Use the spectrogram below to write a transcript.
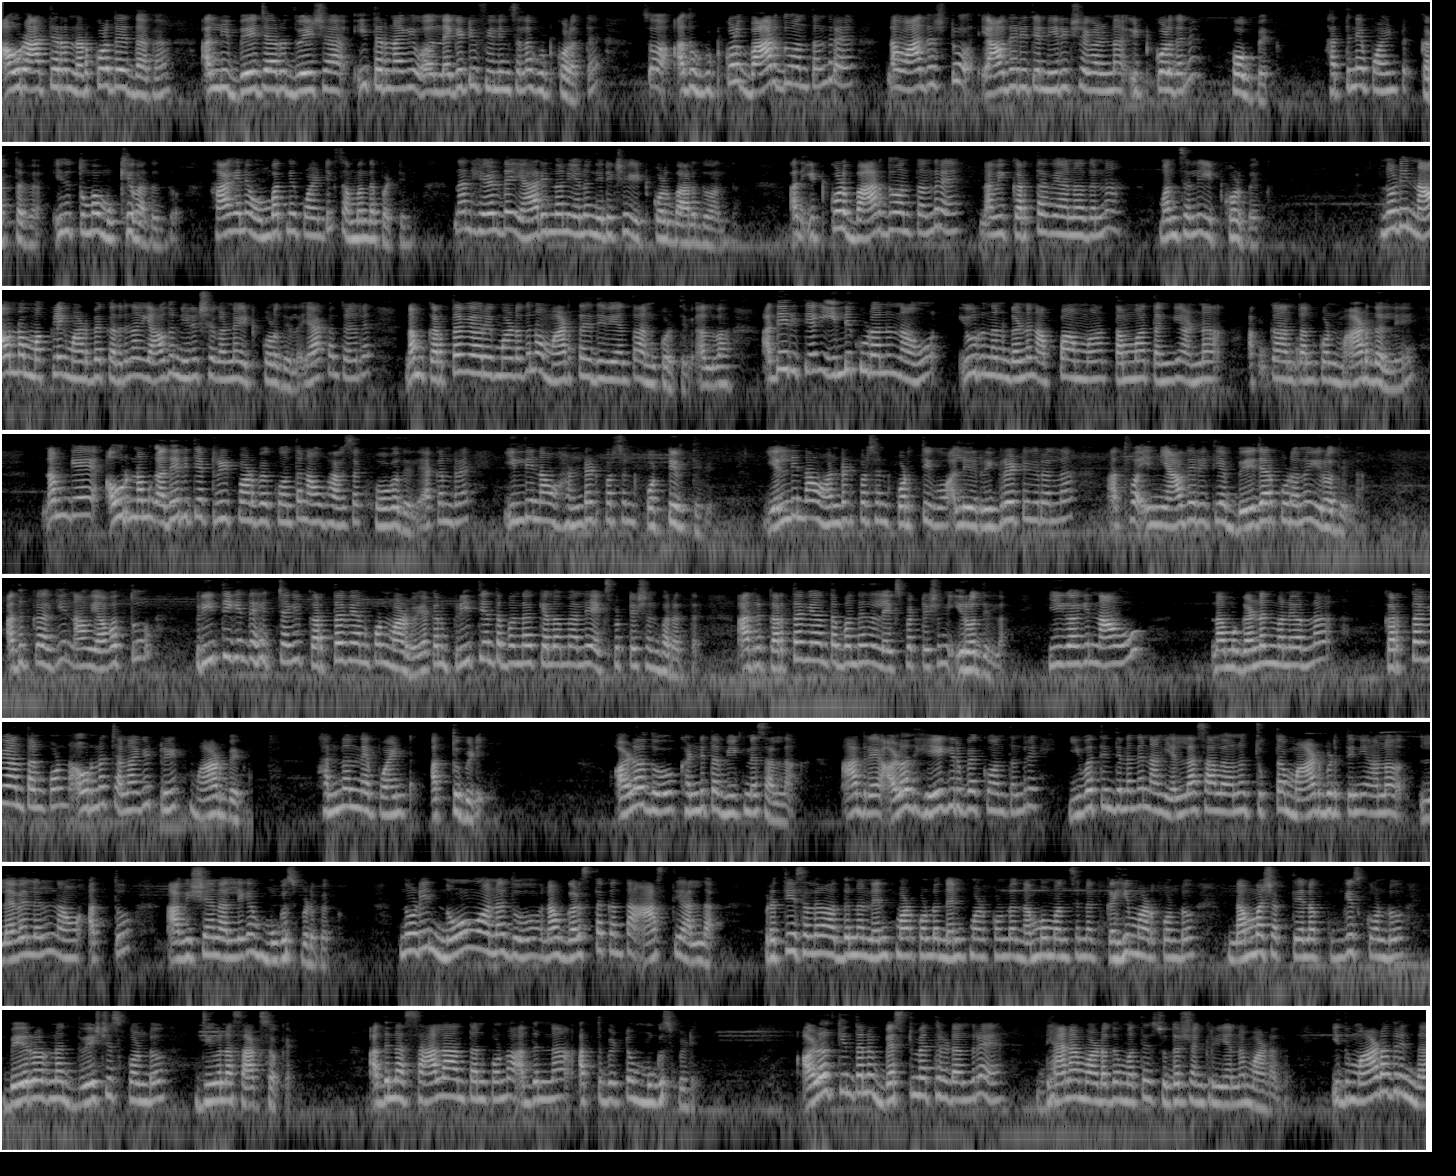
ಅವ್ರು ಆ ಥರ ನಡ್ಕೊಳ್ದೇ ಇದ್ದಾಗ ಅಲ್ಲಿ ಬೇಜಾರು, ದ್ವೇಷ ಈ ಥರನಾಗಿ ನೆಗೆಟಿವ್ ಫೀಲಿಂಗ್ಸ್ ಎಲ್ಲ ಹುಟ್ಕೊಳ್ಳುತ್ತೆ ಸೊ ಅದು ಹುಟ್ಕೊಳ್ಬಾರ್ದು ಅಂತಂದರೆ ನಾವು ಆದಷ್ಟು ಯಾವುದೇ ರೀತಿಯ ನಿರೀಕ್ಷೆಗಳನ್ನ ಇಟ್ಕೊಳ್ದೇ ಹೋಗಬೇಕು. ಹತ್ತನೇ ಪಾಯಿಂಟ್ ಕರ್ತವ್ಯ. ಇದು ತುಂಬ ಮುಖ್ಯವಾದದ್ದು. ಹಾಗೆಯೇ ಒಂಬತ್ತನೇ ಪಾಯಿಂಟಿಗೆ ಸಂಬಂಧಪಟ್ಟಿದ್ದು. ನಾನು ಹೇಳಿದೆ ಯಾರಿಂದನೂ ಏನೋ ನಿರೀಕ್ಷೆ ಇಟ್ಕೊಳ್ಬಾರ್ದು ಅಂತ. ಅದು ಇಟ್ಕೊಳ್ಬಾರ್ದು ಅಂತಂದರೆ ನಾವು ಈ ಕರ್ತವ್ಯ ಅನ್ನೋದನ್ನು ಮನಸ್ಸಲ್ಲಿ ಇಟ್ಕೊಳ್ಬೇಕು. ನೋಡಿ ನಾವು ನಮ್ಮ ಮಕ್ಳಿಗೆ ಮಾಡಬೇಕಾದ್ರೆ ನಾವು ಯಾವುದೋ ನಿರೀಕ್ಷೆಗಳನ್ನ ಇಟ್ಕೊಳ್ಳೋದಿಲ್ಲ ಯಾಕಂತ ಹೇಳಿದ್ರೆ ನಮ್ಮ ಕರ್ತವ್ಯ ಅವ್ರಿಗೆ ಮಾಡೋದು ನಾವು ಮಾಡ್ತಾ ಇದ್ದೀವಿ ಅಂತ ಅನ್ಕೊಳ್ತೀವಿ, ಅಲ್ವಾ? ಅದೇ ರೀತಿಯಾಗಿ ಇಲ್ಲಿ ಕೂಡ ನಾವು ಇವರು ನನ್ನ ಗಂಡನ ಅಪ್ಪ, ಅಮ್ಮ, ತಮ್ಮ, ತಂಗಿ, ಅಣ್ಣ, ಅಕ್ಕ ಅಂತ ಅಂದ್ಕೊಂಡು ಮಾಡ್ದಲ್ಲಿ ನಮಗೆ ಅವ್ರು ನಮ್ಗೆ ಅದೇ ರೀತಿಯಾಗಿ ಟ್ರೀಟ್ ಮಾಡಬೇಕು ಅಂತ ನಾವು ಭಾವಿಸಕ್ಕೆ ಹೋಗೋದಿಲ್ಲ. ಯಾಕಂದರೆ ಇಲ್ಲಿ ನಾವು ಹಂಡ್ರೆಡ್ ಪರ್ಸೆಂಟ್ ಕೊಟ್ಟಿರ್ತೀವಿ. ಎಲ್ಲಿ ನಾವು ಹಂಡ್ರೆಡ್ ಪರ್ಸೆಂಟ್ ಕೊಡ್ತೀವೋ ಅಲ್ಲಿ ರಿಗ್ರೆಟ್ ಇರಲ್ಲ ಅಥವಾ ಇನ್ಯಾವುದೇ ರೀತಿಯ ಬೇಜಾರು ಕೂಡ ಇರೋದಿಲ್ಲ. ಅದಕ್ಕಾಗಿ ನಾವು ಯಾವತ್ತೂ ಪ್ರೀತಿಗಿಂತ ಹೆಚ್ಚಾಗಿ ಕರ್ತವ್ಯ ಅಂದ್ಕೊಂಡು ಮಾಡ್ಬೇಕು. ಯಾಕಂದ್ರೆ ಪ್ರೀತಿ ಅಂತ ಬಂದಾಗ ಕೆಲವೊಮ್ಮೆ ಅಲ್ಲಿ ಎಕ್ಸ್ಪೆಕ್ಟೇಷನ್ ಬರುತ್ತೆ. ಆದರೆ ಕರ್ತವ್ಯ ಅಂತ ಬಂದಾಗ ಅಲ್ಲಿ ಎಕ್ಸ್ಪೆಕ್ಟೇಷನ್ ಇರೋದಿಲ್ಲ. ಹೀಗಾಗಿ ನಾವು ನಮ್ಮ ಗಂಡನ ಮನೆಯವ್ರನ್ನ ಕರ್ತವ್ಯ ಅಂತ ಅನ್ಕೊಂಡು ಅವ್ರನ್ನ ಚೆನ್ನಾಗಿ ಟ್ರೀಟ್ ಮಾಡಬೇಕು. ಹನ್ನೊಂದನೇ ಪಾಯಿಂಟ್ ಹತ್ತು ಬಿಡಿ. ಅಳೋದು ಖಂಡಿತ ವೀಕ್ನೆಸ್ ಅಲ್ಲ. ಆದರೆ ಅಳೋದು ಹೇಗಿರಬೇಕು ಅಂತಂದರೆ ಇವತ್ತಿನ ದಿನದೇ ನಾನು ಎಲ್ಲ ಸಾಲವನ್ನು ಚುಕ್ತ ಮಾಡಿಬಿಡ್ತೀನಿ ಅನ್ನೋ ಲೆವೆಲಲ್ಲಿ ನಾವು ಹತ್ತು ಆ ವಿಷಯನ ಅಲ್ಲಿಗೆ ಮುಗಿಸ್ಬಿಡ್ಬೇಕು. ನೋಡಿ ನೋವು ಅನ್ನೋದು ನಾವು ಗಳಿಸ್ತಕ್ಕಂಥ ಆಸ್ತಿ ಅಲ್ಲ. ಪ್ರತಿ ಸಲ ಅದನ್ನು ನೆನ್ಪು ಮಾಡಿಕೊಂಡು ನೆನ್ಪು ಮಾಡಿಕೊಂಡು, ನಮ್ಮ ಮನಸ್ಸನ್ನು ಕಹಿ ಮಾಡಿಕೊಂಡು, ನಮ್ಮ ಶಕ್ತಿಯನ್ನು ಕುಗ್ಗಿಸ್ಕೊಂಡು ಬೇರೆಯವ್ರನ್ನ ದ್ವೇಷಿಸ್ಕೊಂಡು ಜೀವನ ಸಾಗಿಸೋಕೆ. ಅದನ್ನು ಸಾಲ ಅಂತ ಅಂದ್ಕೊಂಡು ಅದನ್ನು ಹತ್ತು ಬಿಟ್ಟು ಮುಗಿಸ್ಬಿಡಿ. ಅಳೋದ್ಕಿಂತನೂ ಬೆಸ್ಟ್ ಮೆಥಡ್ ಅಂದರೆ ಧ್ಯಾನ ಮಾಡೋದು ಮತ್ತು ಸುದರ್ಶನ್ ಕ್ರಿಯೆಯನ್ನು ಮಾಡೋದು. ಇದು ಮಾಡೋದ್ರಿಂದ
